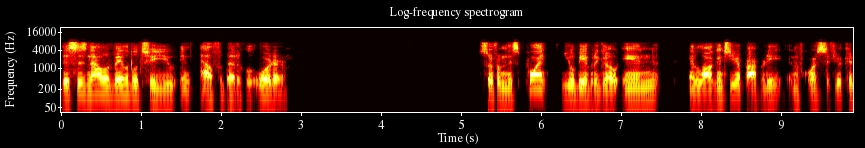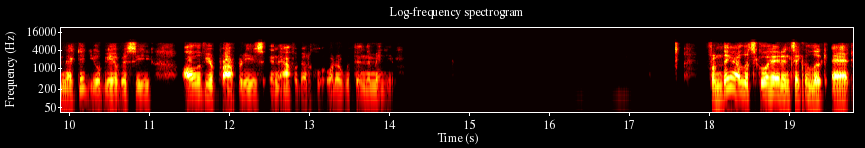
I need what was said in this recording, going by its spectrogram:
This is now available to you in alphabetical order. So from this point, you'll be able to go in and log into your property. And of course, if you're connected, you'll be able to see all of your properties in alphabetical order within the menu. From there, let's go ahead and take a look at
